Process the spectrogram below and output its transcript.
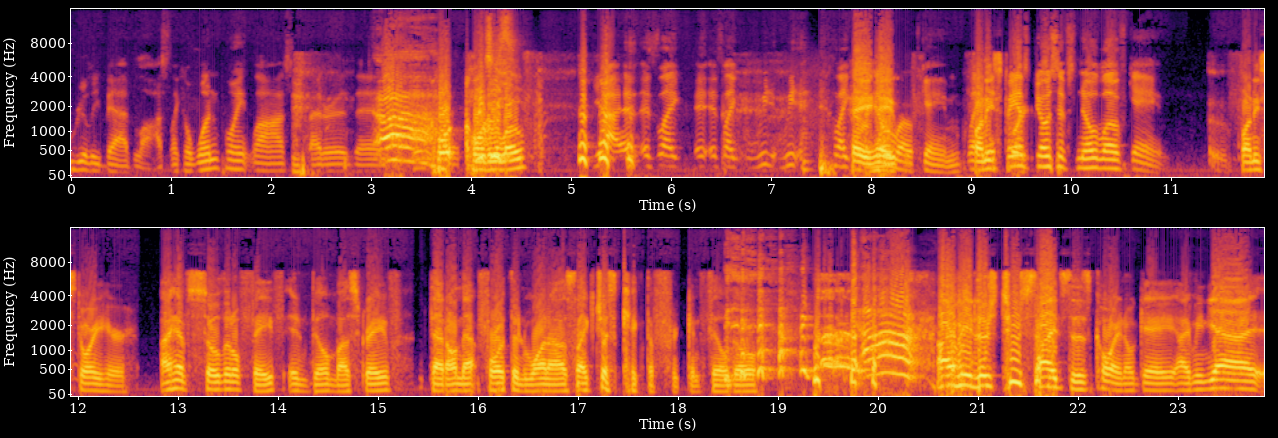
really bad loss, like a one point loss is better than ah, Quar- quarter loaf. yeah, it, it's like it's like we we like Hey, no hey, loaf game. Like funny it's Vance story. Joseph's no loaf game. Funny story here. I have so little faith in Bill Musgrave that on that fourth and one, I was like, just kick the freaking field goal. Ah! I mean, there's two sides to this coin, okay? I mean, yeah,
